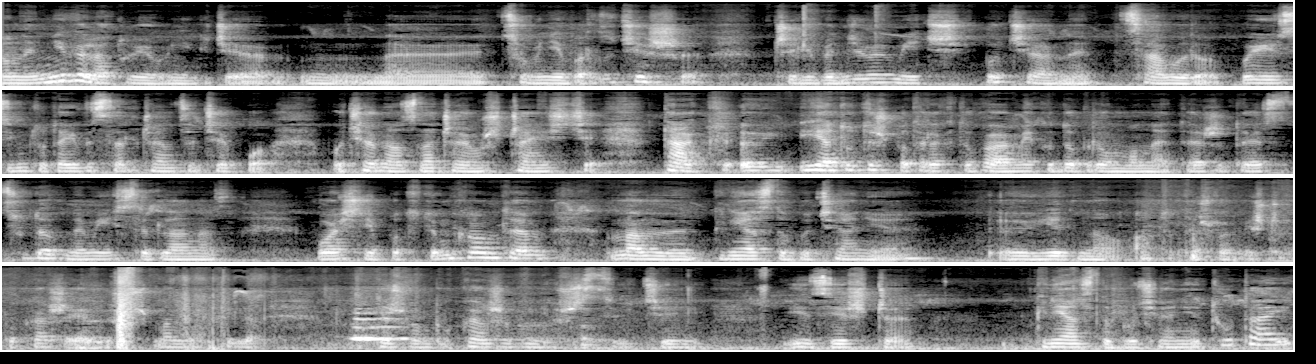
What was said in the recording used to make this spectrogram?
One nie wylatują nigdzie, mm, e, co mnie bardzo cieszy. Czyli będziemy mieć bociany cały rok, bo jest im tutaj wystarczająco ciepło. Bociany oznaczają szczęście. Tak, y, ja to też potraktowałam jako dobrą monetę, że to jest cudowne miejsce dla nas. Właśnie pod tym kątem mamy gniazdo bocianie y, jedno, a to też Wam jeszcze pokażę, jak już mamy chwilę, też Wam pokażę, bo nie wszyscy widzieli. Jest jeszcze gniazdo bocianie tutaj,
